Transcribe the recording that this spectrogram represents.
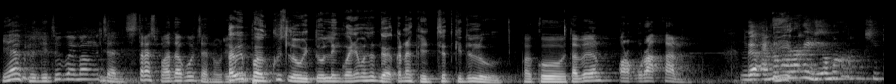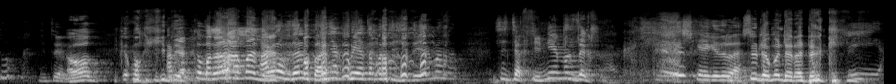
ya begitu memang jan stres banget aku jan urip. Tapi bagus loh itu lingkungannya masa nggak kena gadget gitu loh. bagus, tapi kan orak-urakan. Enggak, emang orang yang emang orang situ gitu ya. Oh, ke- oh gitu ya. Pengalaman ya. Aku kebetulan banyak punya teman di situ ya emang sejak dini emang kayak gitulah. Sudah mendarah daging. Iya,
